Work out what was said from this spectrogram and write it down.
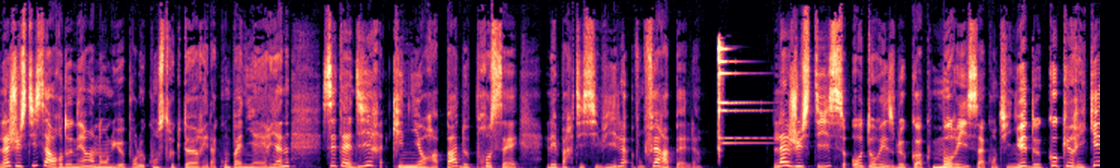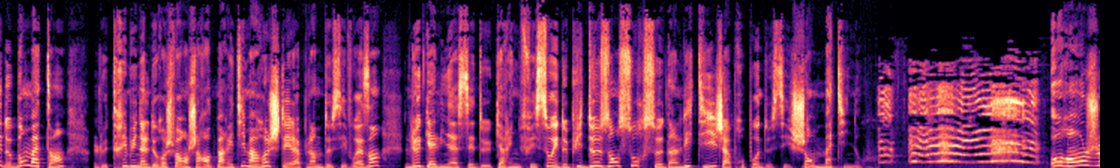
La justice a ordonné un non-lieu pour le constructeur et la compagnie aérienne, c'est-à-dire qu'il n'y aura pas de procès. Les parties civiles vont faire appel. La justice autorise le coq Maurice à continuer de coqueriquer de bon matin. Le tribunal de Rochefort en Charente-Maritime a rejeté la plainte de ses voisins. Le gallinacé de Karine Fessot est depuis deux ans source d'un litige à propos de ses chants matinaux. Orange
